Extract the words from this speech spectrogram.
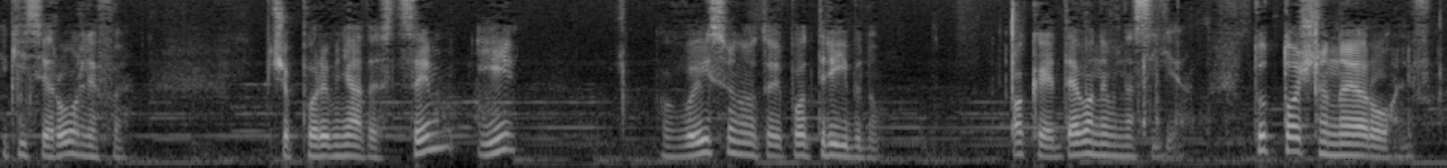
якісь іерогліфи, щоб порівняти з цим і висунути потрібну. Окей, де вони в нас є? Тут точно не іерогліф.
